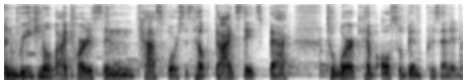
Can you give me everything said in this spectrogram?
and regional bipartisan task forces to help guide states back to work have also been presented.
